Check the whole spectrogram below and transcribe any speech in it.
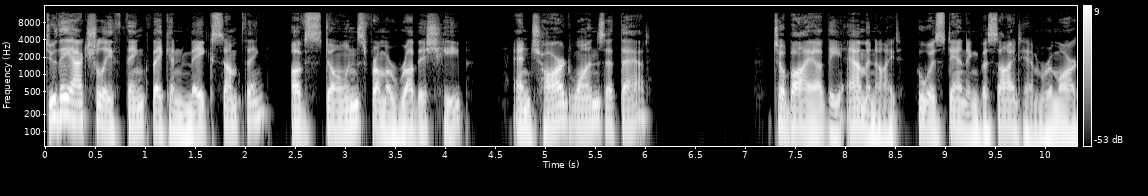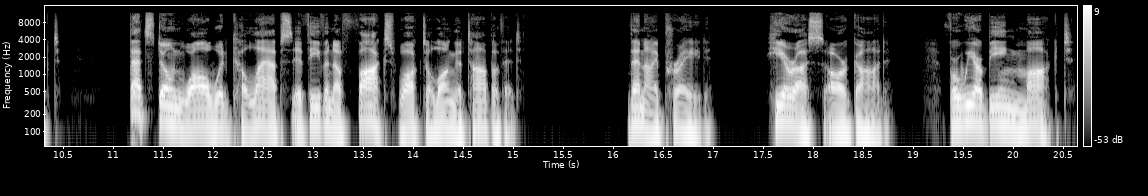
Do they actually think they can make something of stones from a rubbish heap, and charred ones at that? Tobiah the Ammonite, who was standing beside him, remarked, That stone wall would collapse if even a fox walked along the top of it. Then I prayed, Hear us, our God, for we are being mocked.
